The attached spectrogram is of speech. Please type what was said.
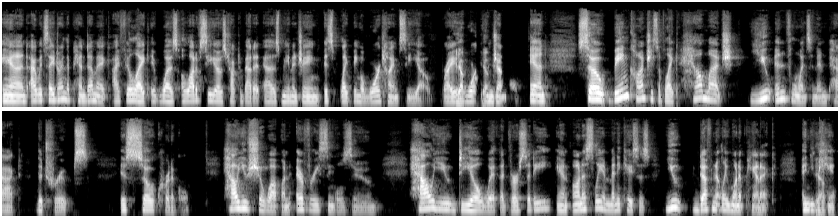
And I would say during the pandemic, I feel like it was a lot of CEOs talked about it as managing, it's like being a wartime CEO, right? Yep, War yep. in general. And so being conscious of like how much you influence and impact the troops is so critical. How you show up on every single Zoom, how you deal with adversity. And honestly, in many cases, you definitely want to panic and you yep. can't.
